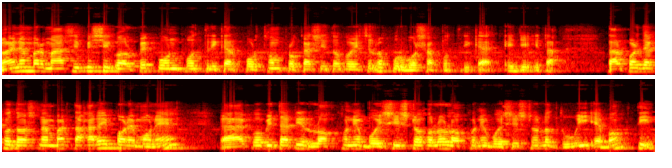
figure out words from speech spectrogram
নয় নম্বর মাসি পিসি গল্পে কোন পত্রিকার প্রথম প্রকাশিত হয়েছিল? পূর্বশা পত্রিকা এই যে এটা। তারপর দেখো, দশ নাম্বার, তাহারই পরে মনে কবিতাটির লক্ষণীয় বৈশিষ্ট্য হলো, লক্ষণীয় বৈশিষ্ট্য হলো দুই এবং তিন,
